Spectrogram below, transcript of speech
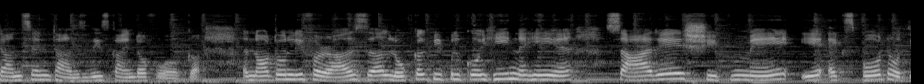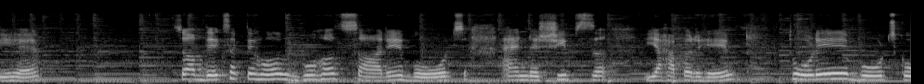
tons and tons this kind of work not only for us local people को ही नहीं है सारे शिप में ये एक्सपोर्ट होती है। सो so, आप देख सकते हो बहुत सारे बोट्स एंड शिप्स यहाँ पर है। थोड़े बोट्स को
